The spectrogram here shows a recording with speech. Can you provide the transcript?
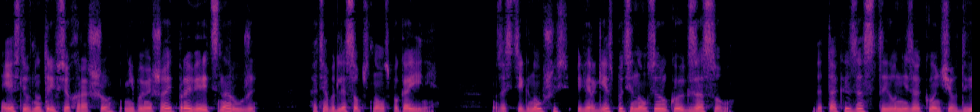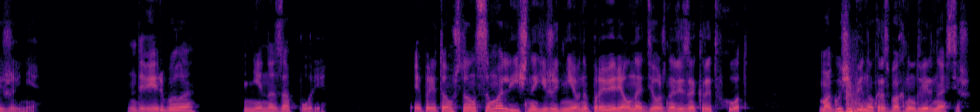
Если внутри все хорошо, не помешает проверить снаружи, хотя бы для собственного успокоения. Застегнувшись, Вергес потянулся рукой к засову. Да так и застыл, не закончив движение. Дверь была не на запоре. И при том, что он самолично ежедневно проверял, надежно ли закрыт вход. Могучий пинок распахнул дверь настежь,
